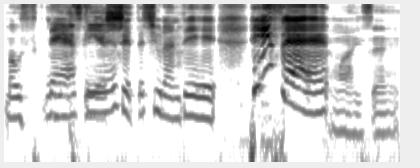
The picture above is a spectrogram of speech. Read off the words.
most nastiest Nastiest. shit that you done did? He said Why he said?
